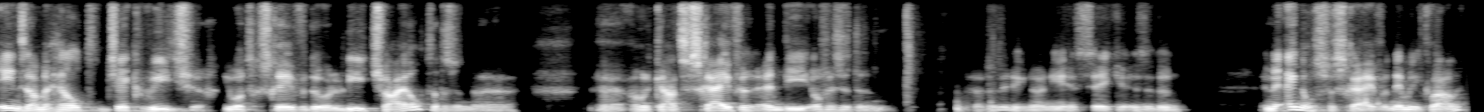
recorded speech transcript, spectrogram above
eenzame held Jack Reacher. Die wordt geschreven door Lee Child, dat is een Amerikaanse schrijver. En die, of is het een, dat weet ik nog niet eens zeker, is het een, een Engelse schrijver, neem me niet kwalijk.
